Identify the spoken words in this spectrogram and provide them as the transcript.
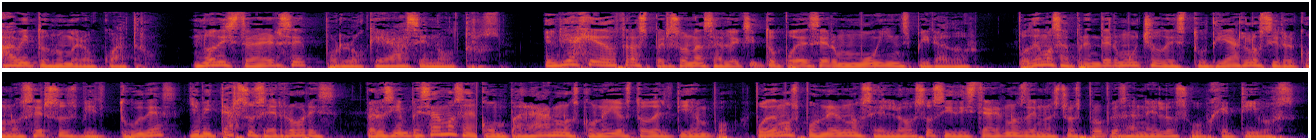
Hábito número 4. No distraerse por lo que hacen otros. El viaje de otras personas al éxito puede ser muy inspirador. Podemos aprender mucho de estudiarlos y reconocer sus virtudes y evitar sus errores. Pero si empezamos a compararnos con ellos todo el tiempo, podemos ponernos celosos y distraernos de nuestros propios anhelos u objetivos.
